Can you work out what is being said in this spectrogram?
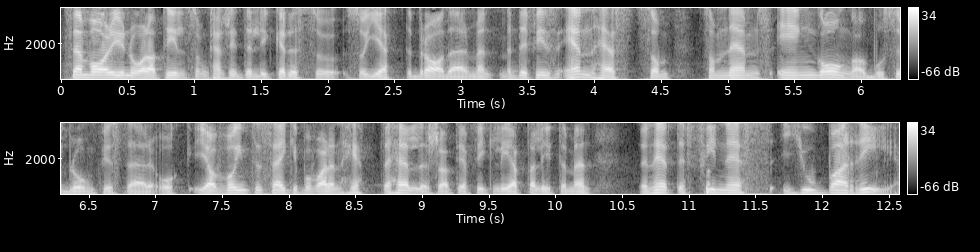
sen var det ju några till som kanske inte lyckades så, så jättebra där, men, men det finns en häst som, som nämns en gång av Bosse Blomqvist där och jag var inte säker på vad den hette heller så att jag fick leta lite, men den hette Finesse Jobaré.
